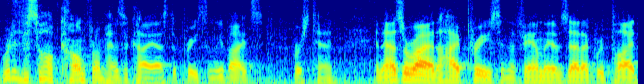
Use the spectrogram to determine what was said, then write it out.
Where did this all come from? Hezekiah asked the priests and Levites. Verse 10. And Azariah, the high priest, and the family of Zadok replied,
